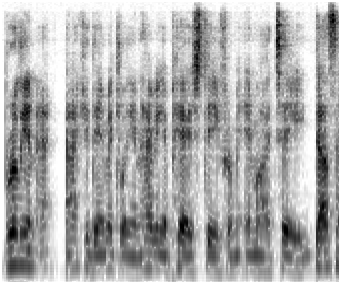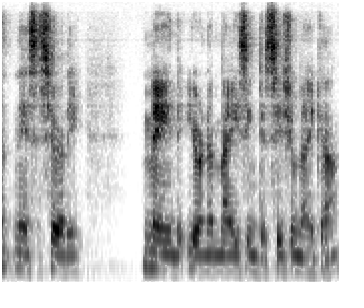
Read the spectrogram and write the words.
brilliant a- academically and having a PhD from MIT doesn't necessarily mean that you're an amazing decision maker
